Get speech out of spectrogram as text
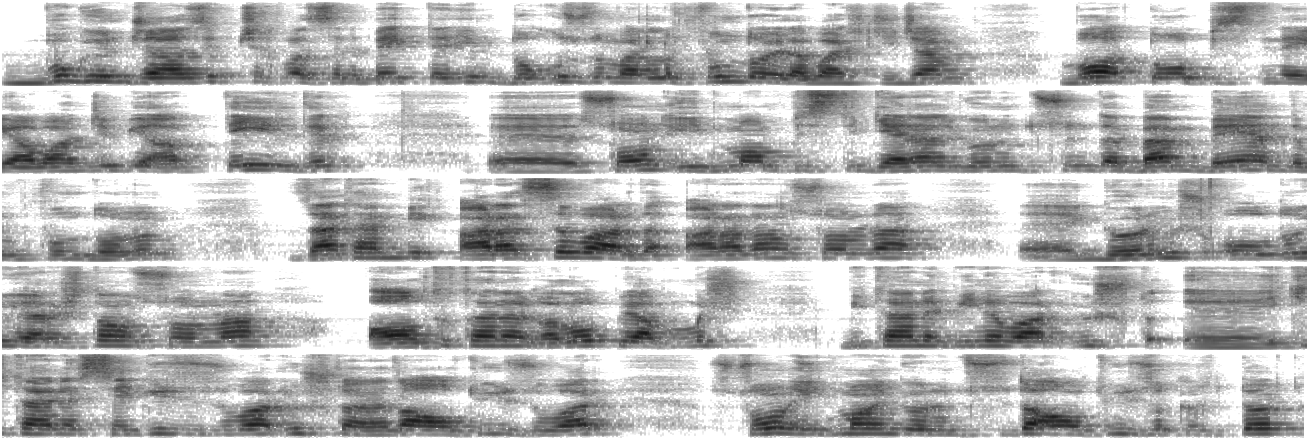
Bugün cazip çıkmasını beklediğim 9 numaralı Fundo ile başlayacağım. Bu at Doğu pistine yabancı bir at değildir. E, son idman pisti genel görüntüsünde ben beğendim Fundo'nun. Zaten bir arası vardı. Aradan sonra e, görmüş olduğu yarıştan sonra 6 tane galop yapmış. Bir tane bini var, 3 e, 2 tane 800'ü var, 3 tane de 600'ü var. Son idman görüntüsü de 644,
